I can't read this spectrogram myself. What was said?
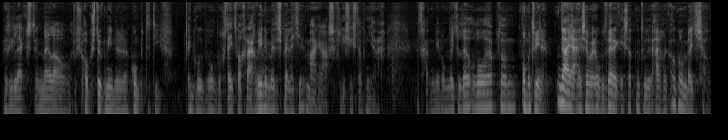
relaxed en mellow. Dus ook een stuk minder competitief. Ik wil nog steeds wel graag winnen met een spelletje. Maar ja, als je verliest is het ook niet erg. Het gaat meer om dat je lol hebt dan om het winnen. Nou ja, en zeg maar, op het werk is dat natuurlijk eigenlijk ook wel een beetje zo.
